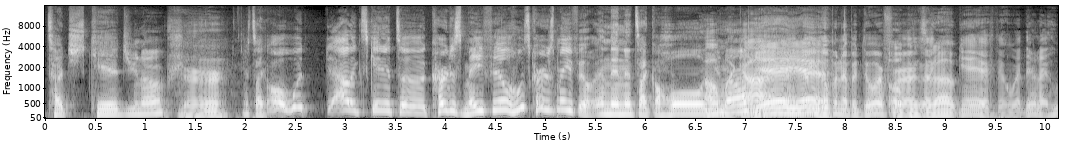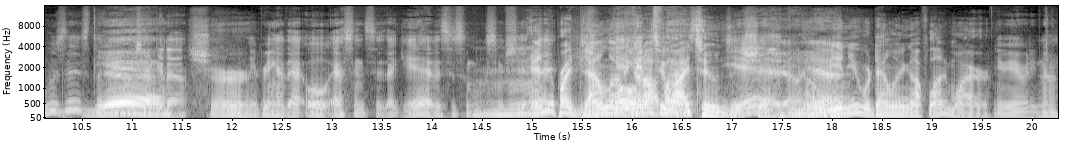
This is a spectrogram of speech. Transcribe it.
touch kids, you know? Sure. It's like, oh, what Alex skated to Curtis Mayfield? Who's Curtis Mayfield? And then it's like a whole, Oh you my know? God. Yeah, now yeah. You open up a door for Opens like, it up. Yeah, they're, they're like, who is this? Let me Yeah. check it out. Sure. They bring out that old essence. It's like, yeah, this is some some shit. And that they're probably downloading it off of iTunes and Yeah. shit. Hell you know? yeah. Me and you were downloading off LimeWire. You already know.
